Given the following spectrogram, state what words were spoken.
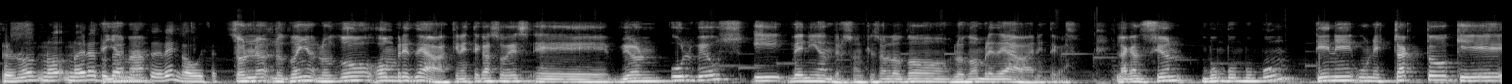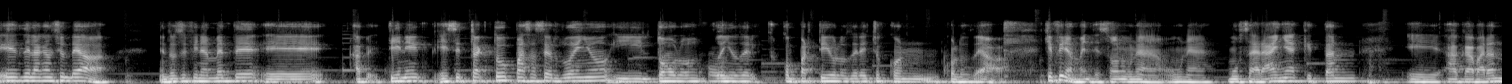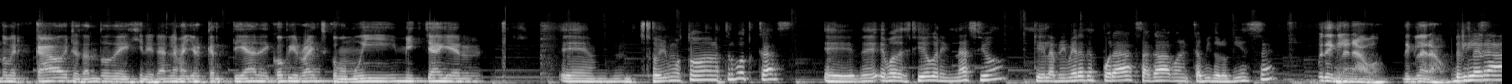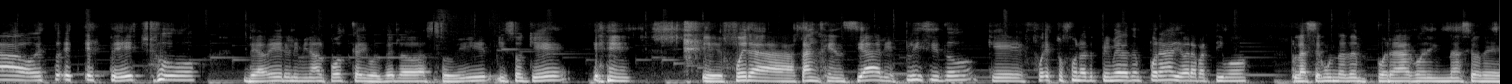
pero no, no, no era totalmente llama- de Venga. Son lo- los dueños, los dos hombres de ABBA, que en este caso es eh, Björn Ulvaeus y Benny Anderson, que son los dos, los dos hombres de ABBA en este caso. La canción Boom Boom Boom Boom tiene un extracto que es de la canción de ABBA. Entonces finalmente eh, tiene ese extracto pasa a ser dueño y todos los dueños de, compartidos los derechos con, con los de ABBA. Que finalmente son una, una musaraña que están eh, acaparando mercado y tratando de generar la mayor cantidad de copyrights como muy Mick Jagger. Eh, subimos todo nuestro podcast. eh, de- hemos decidido con Ignacio que la primera temporada se acaba con el capítulo 15. Fue declarado, declarado. Declarado, esto, este, hecho de haber eliminado el podcast y volverlo a subir hizo que eh, fuera tangencial y explícito que fue, esto fue una primera temporada y ahora partimos la segunda temporada con Ignacio de,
